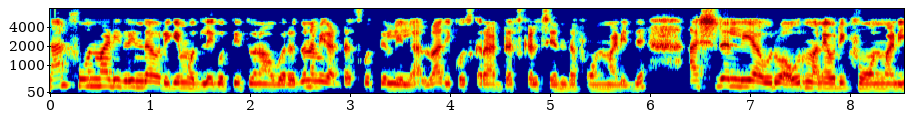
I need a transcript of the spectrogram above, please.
ನಾನ್ ಫೋನ್ ಮಾಡಿದ್ರಿಂದ ಅವರಿಗೆ ಮೊದ್ಲೇ ಗೊತ್ತಿತ್ತು ನಾವು ಬರೋದು. ನಮಗೆ ಅಡ್ರೆಸ್ ಗೊತ್ತಿರ್ಲಿಲ್ಲ ಅಲ್ವಾ? ಅದಕ್ಕೋಸ್ಕರ ಅಡ್ರೆಸ್ ಕಳ್ಸಿ ಅಂತ ಫೋನ್ ಮಾಡಿದ್ದೆ. ಅಷ್ಟರಲ್ಲಿ ಅವರು ಅವ್ರ ಮನೆಯವ್ರಿಗೆ ಫೋನ್ ಮಾಡಿ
